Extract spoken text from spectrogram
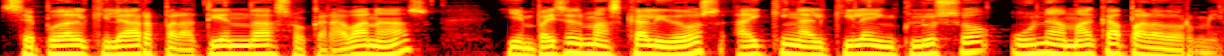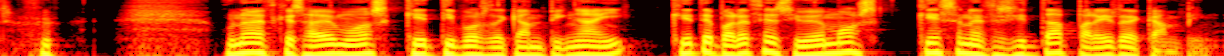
se puede alquilar para tiendas o caravanas y en países más cálidos hay quien alquila incluso una hamaca para dormir. una vez que sabemos qué tipos de camping hay, ¿qué te parece si vemos qué se necesita para ir de camping?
